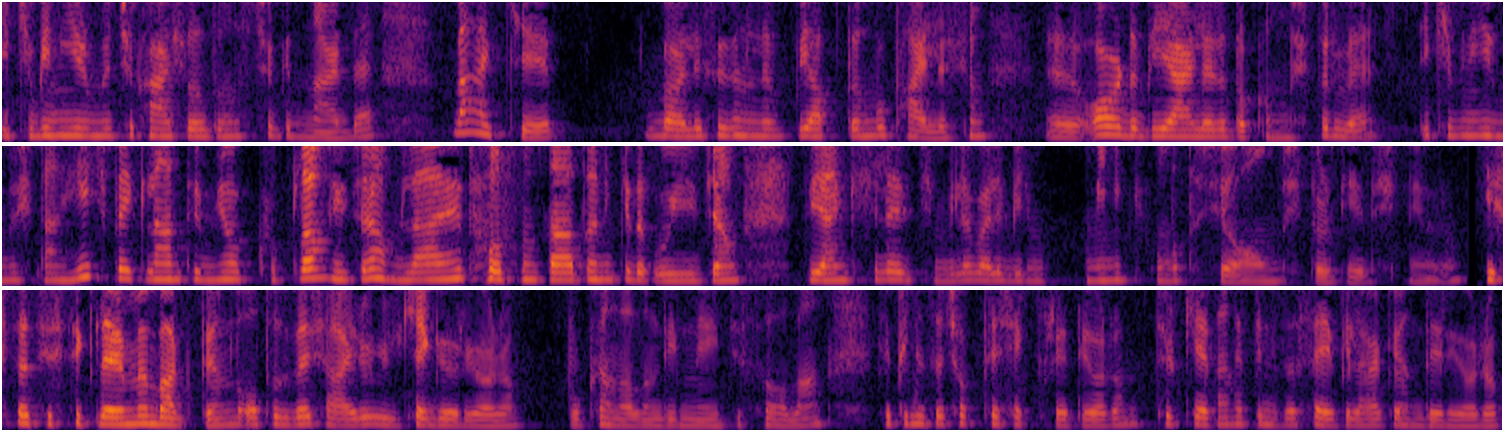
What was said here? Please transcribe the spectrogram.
2023'ü karşıladığımız şu günlerde belki böyle sizinle yaptığım bu paylaşım e, orada bir yerlere dokunmuştur ve 2023'ten hiç beklentim yok kutlamayacağım lanet olsun saat 12'de uyuyacağım diyen kişiler için bile böyle bir minik umut ışığı olmuştur diye düşünüyorum. İstatistiklerime baktığımda 35 ayrı ülke görüyorum bu kanalın dinleyicisi olan. Hepinize çok teşekkür ediyorum. Türkiye'den hepinize sevgiler gönderiyorum.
